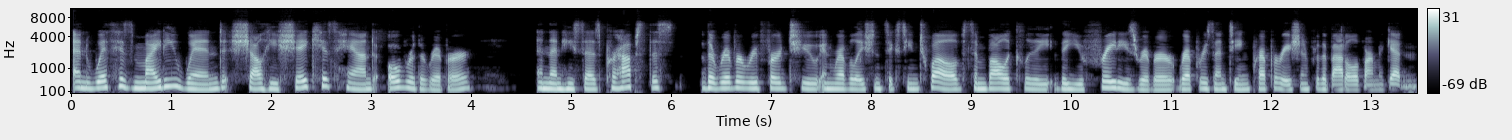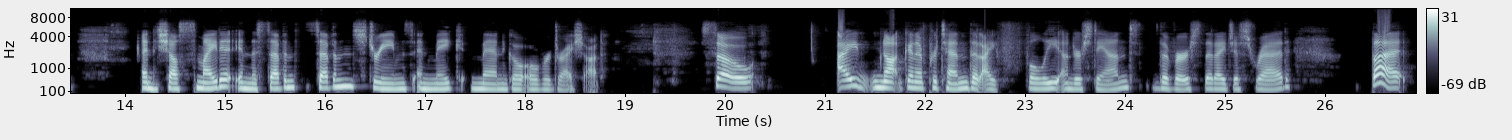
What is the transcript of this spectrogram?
And with his mighty wind shall he shake his hand over the river. And then he says, perhaps this the river referred to in Revelation 16:12, symbolically the Euphrates River, representing preparation for the Battle of Armageddon, and shall smite it in the seven seven streams and make men go over dry shod. So I'm not going to pretend that I fully understand the verse that I just read, but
